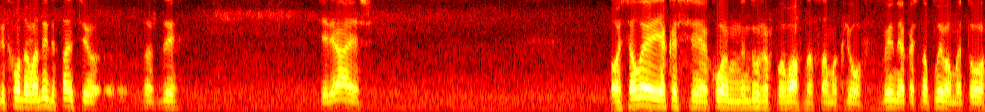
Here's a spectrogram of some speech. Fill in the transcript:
відходу води дистанцію завжди тіряєш. Ось, але якось е, корм не дуже впливав на саме кльов. Він якось напливами, то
